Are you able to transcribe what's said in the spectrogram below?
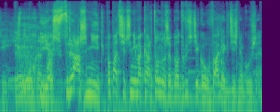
Ty, jest tu ochroniarz. jest strażnik! Popatrzcie, czy nie ma kartonu, żeby odwrócić jego uwagę gdzieś na górze.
